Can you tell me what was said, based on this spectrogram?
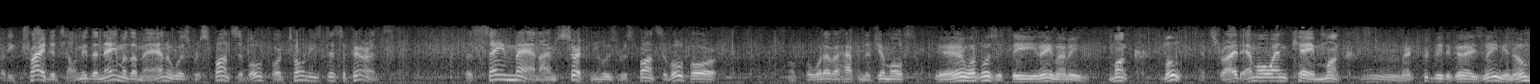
but he tried to tell me the name of the man who was responsible for Tony's disappearance. The same man, I'm certain, who's responsible for. Well, for whatever happened to Jim Olsen. Yeah, what was it? The name, I mean. Monk. Monk. That's right, M O N K, Monk. Hmm, that could be the guy's name, you know.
